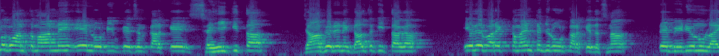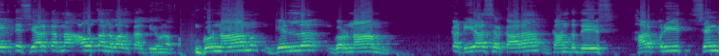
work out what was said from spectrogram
ਭਗਵੰਤ ਮਾਨ ਨੇ ਇਹ ਨੋਟੀਫਿਕੇਸ਼ਨ ਕਰਕੇ ਸਹੀ ਕੀਤਾ ਜਾਂ ਫਿਰ ਇਹਨੇ ਗਲਤ ਕੀਤਾਗਾ? ਇਹਦੇ ਬਾਰੇ ਕਮੈਂਟ ਜਰੂਰ ਕਰਕੇ ਦੱਸਣਾ ਤੇ ਵੀਡੀਓ ਨੂੰ ਲਾਈਕ ਤੇ ਸ਼ੇਅਰ ਕਰਨਾ। ਆਓ ਧੰਨਵਾਦ ਕਰਦੀ ਹੁਣ ਆਪਾਂ। ਗੁਰਨਾਮ ਗਿੱਲ, ਗੁਰਨਾਮ। ਘਟੀਆ ਸਰਕਾਰਾਂ, ਗੰਦ ਦੇਸ਼। ਹਰਪ੍ਰੀਤ ਸਿੰਘ,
